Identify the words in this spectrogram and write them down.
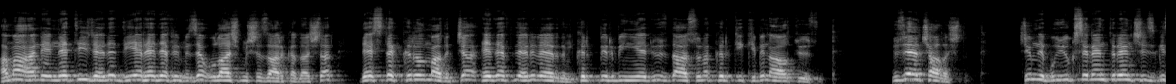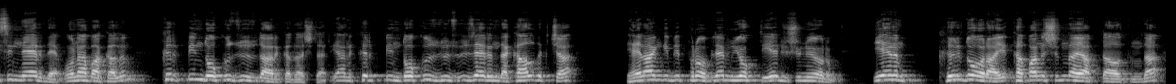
Ama hani neticede diğer hedefimize ulaşmışız arkadaşlar. Destek kırılmadıkça hedefleri verdim. 41.700 daha sonra 42.600. Güzel çalıştı. Şimdi bu yükselen tren çizgisi nerede? Ona bakalım. 40.900'de arkadaşlar. Yani 40.900 üzerinde kaldıkça herhangi bir problem yok diye düşünüyorum. Diyelim kırdı orayı kapanışını da yaptı altında.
